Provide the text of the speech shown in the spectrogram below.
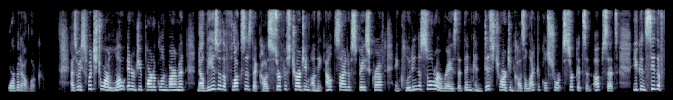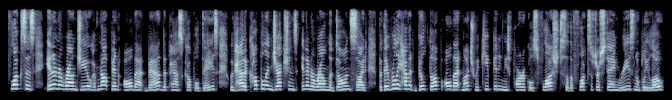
Orbit Outlook. As we switch to our low energy particle environment, now these are the fluxes that cause surface charging on the outside of spacecraft, including the solar arrays that then can discharge and cause electrical short circuits and upsets. You can see the fluxes in and around GEO have not been all that bad the past couple days. We've had a couple injections in and around the dawn side, but they really haven't built up all that much. We keep getting these particles flushed, so the fluxes are staying reasonably low,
